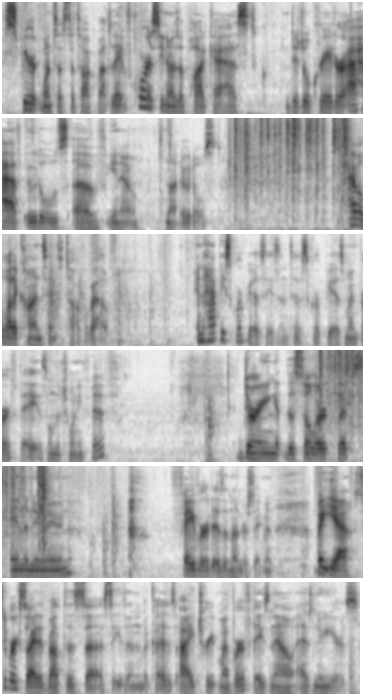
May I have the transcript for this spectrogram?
Spirit wants us to talk about today. Of course, you know, as a podcast digital creator, I have oodles of, you know, not oodles. I have a lot of content to talk about. And happy Scorpio season to Scorpios. My birthday is on the 25th during the solar eclipse and the new moon. Favored is an understatement. But yeah, super excited about this uh, season because I treat my birthdays now as New Year's.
